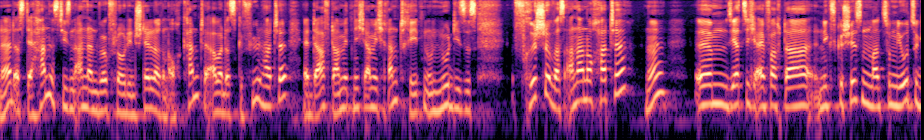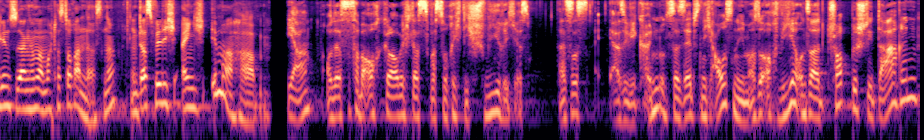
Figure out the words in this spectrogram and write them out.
ne, dass der Hannes diesen anderen Workflow, den schnelleren, auch kannte, aber das Gefühl hatte, er darf damit nicht an mich rantreten und nur dieses Frische, was Anna noch hatte, ne, ähm, sie hat sich einfach da nichts geschissen, mal zum Jo zu gehen und zu sagen, hör mal, mach das doch anders, ne? Und das will ich eigentlich immer haben. Ja, und das ist aber auch, glaube ich, das, was so richtig schwierig ist. Das ist, also wir können uns da selbst nicht ausnehmen. Also auch wir, unser Job besteht darin,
